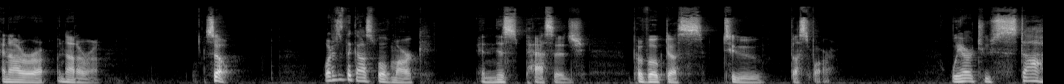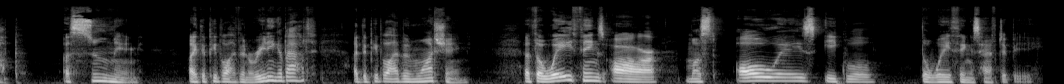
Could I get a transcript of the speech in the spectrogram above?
and not our, not our own. So, what has the Gospel of Mark in this passage provoked us to thus far? We are to stop assuming, like the people I've been reading about, like the people I've been watching, that the way things are must always equal the way things have to be.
